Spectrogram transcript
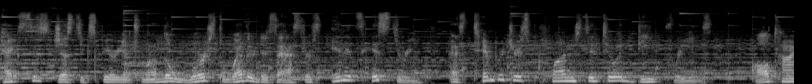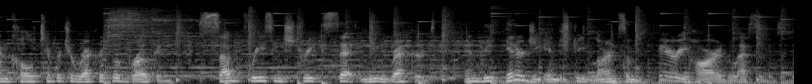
Texas just experienced one of the worst weather disasters in its history as temperatures plunged into a deep freeze. All time cold temperature records were broken, sub freezing streaks set new records, and the energy industry learned some very hard lessons.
